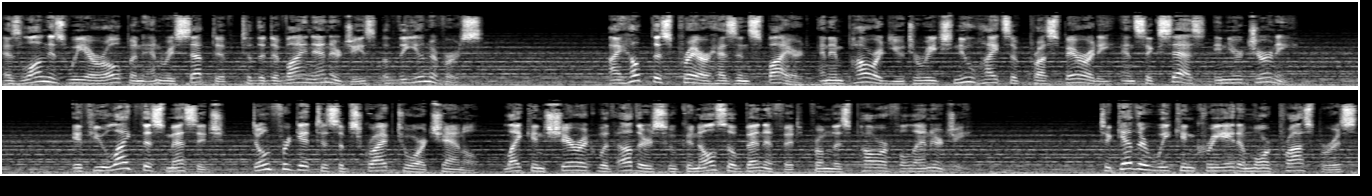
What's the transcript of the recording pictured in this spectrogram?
as long as we are open and receptive to the divine energies of the universe. I hope this prayer has inspired and empowered you to reach new heights of prosperity and success in your journey. If you like this message, don't forget to subscribe to our channel, like and share it with others who can also benefit from this powerful energy. Together we can create a more prosperous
